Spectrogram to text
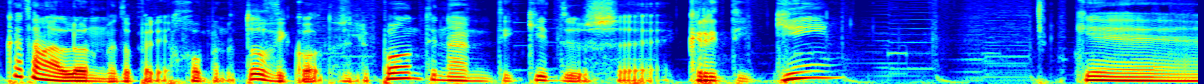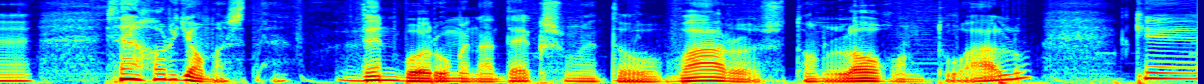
καταναλώνουμε το περιεχόμενο το δικό τους λοιπόν, την αρνητική τους ε, κριτική και στεναχωριόμαστε. Δεν μπορούμε να αντέξουμε το βάρος των λόγων του άλλου και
